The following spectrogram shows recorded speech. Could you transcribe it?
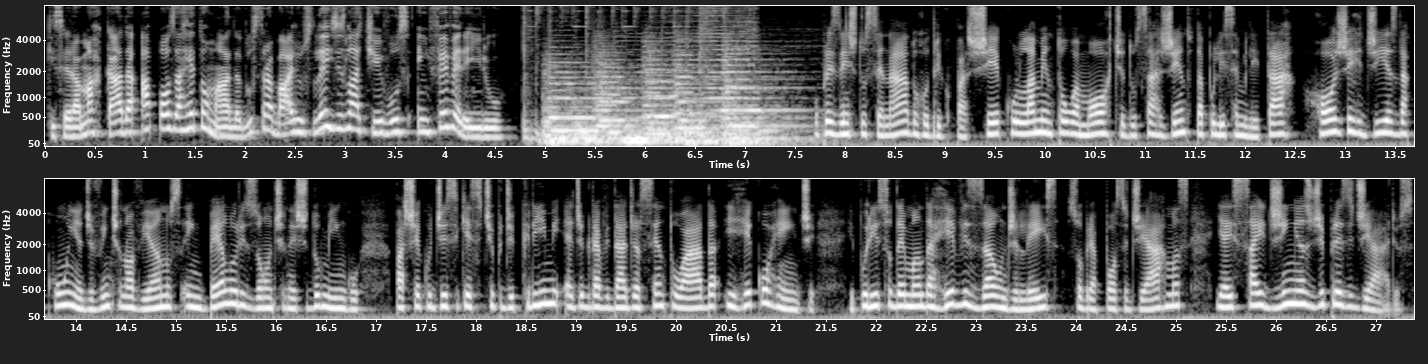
que será marcada após a retomada dos trabalhos legislativos em fevereiro. O presidente do Senado, Rodrigo Pacheco, lamentou a morte do sargento da Polícia Militar, Roger Dias da Cunha, de 29 anos, em Belo Horizonte neste domingo. Pacheco disse que esse tipo de crime é de gravidade acentuada e recorrente e, por isso, demanda revisão de leis sobre a posse de armas e as saidinhas de presidiários.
